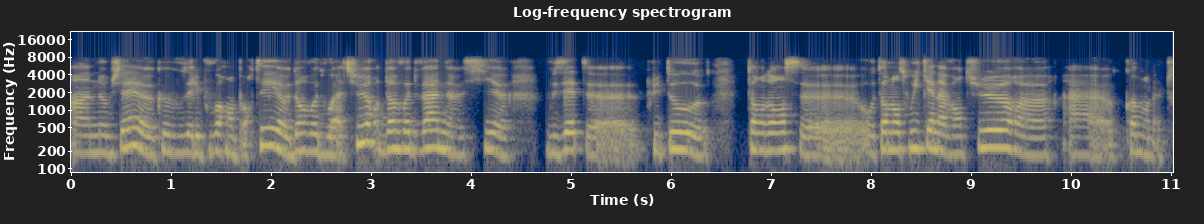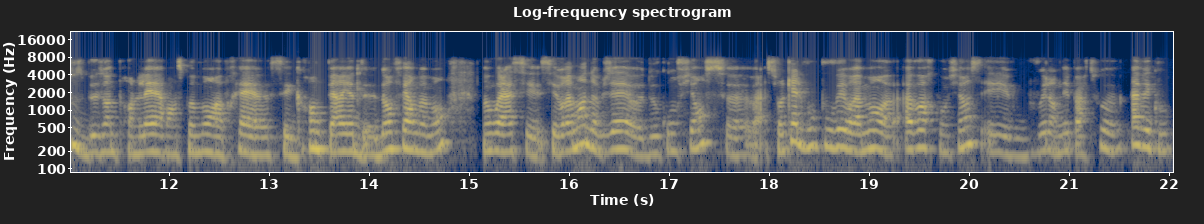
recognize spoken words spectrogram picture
un objet que vous allez pouvoir emporter dans votre voiture, dans votre van si vous êtes plutôt tendance euh, aux tendances week-end aventure, euh, comme on a tous besoin de prendre l'air en ce moment après euh, ces grandes périodes de- d'enfermement. Donc voilà, c'est vraiment un objet de confiance sur lequel vous pouvez vraiment avoir confiance et vous pouvez l'emmener partout avec vous.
